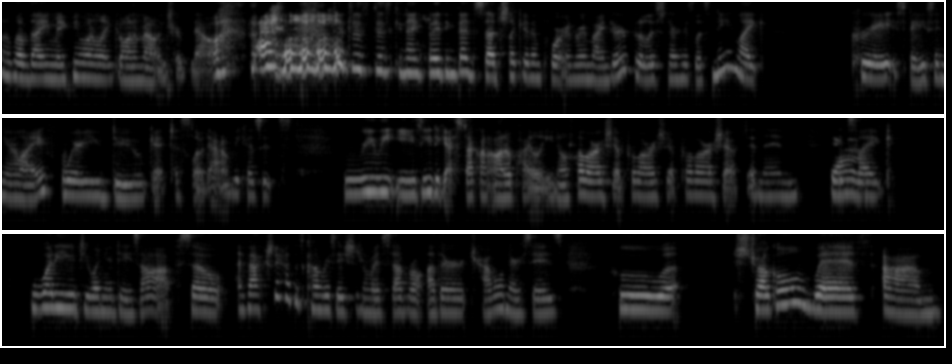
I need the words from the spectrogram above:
I love that. You make me want to like go on a mountain trip now. To just disconnect. But I think that's such like an important reminder for the listener who's listening. Like create space in your life where you do get to slow down because it's really easy to get stuck on autopilot, you know, 12 hour shift, 12 hour shift, 12 hour shift. And then yeah. it's like, what do you do on your days off? So I've actually had this conversation with several other travel nurses who struggle with um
